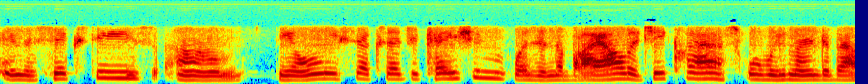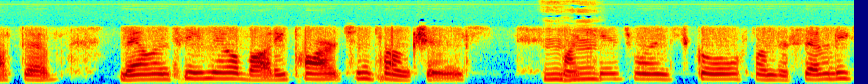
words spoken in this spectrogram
In the 60s, um, the only sex education was in the biology class where we learned about the male and female body parts and functions. My kids were in school from the 70s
